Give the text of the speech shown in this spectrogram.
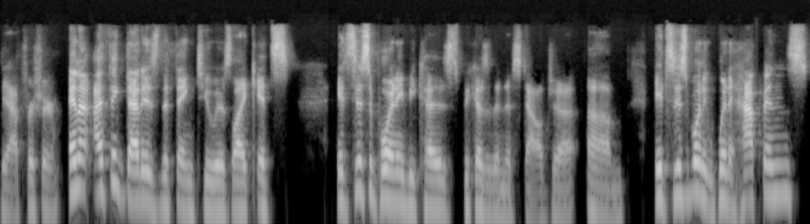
yeah for sure and I, I think that is the thing too is like it's it's disappointing because because of the nostalgia. Um it's disappointing when it happens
